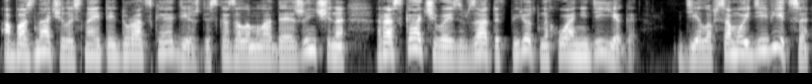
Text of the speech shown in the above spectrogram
обозначилось на этой дурацкой одежде, сказала молодая женщина, раскачиваясь взад и вперед на Хуане Диего. Дело в самой девице.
